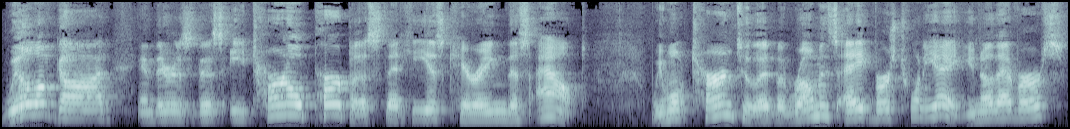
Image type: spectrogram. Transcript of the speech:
will of God, and there is this eternal purpose that he is carrying this out. We won't turn to it, but Romans 8, verse 28, you know that verse?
